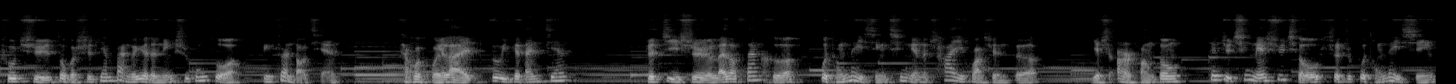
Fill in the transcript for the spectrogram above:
出去做个十天半个月的临时工作，并赚到钱，才会回来租一个单间。这既是来到三河不同类型青年的差异化选择，也是二房东根据青年需求设置不同类型、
